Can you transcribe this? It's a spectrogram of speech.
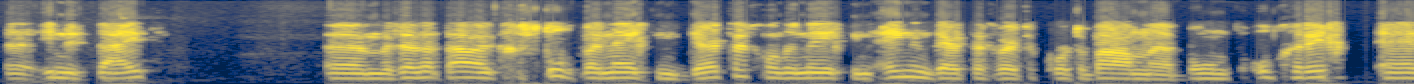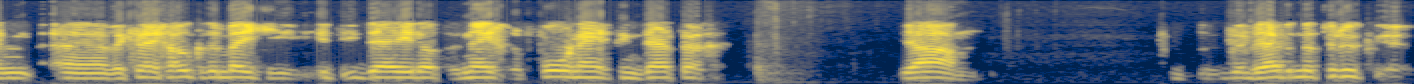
eh, in de tijd. Ehm, we zijn uiteindelijk gestopt bij 1930, want in 1931 werd de Korte Baanbond opgericht. En eh, we kregen ook een beetje het idee dat voor 1930, ja, we hebben natuurlijk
